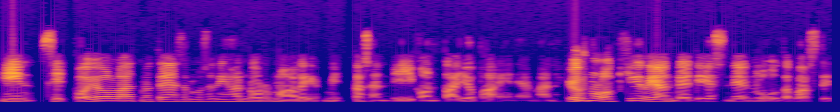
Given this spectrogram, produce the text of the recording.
niin sit voi olla, että mä teen semmoisen ihan normaali mittaisen viikon tai jopa enemmän. Jos mulla on kirjan dedis, niin luultavasti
